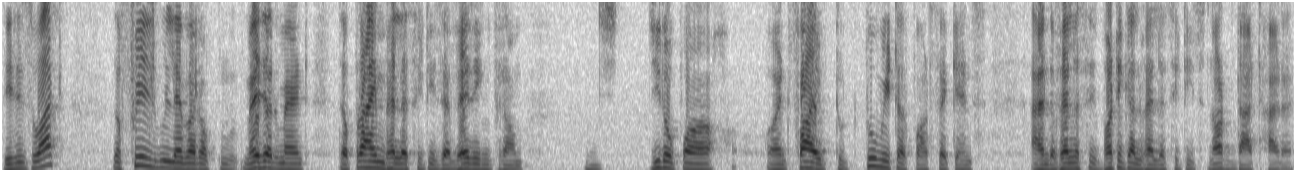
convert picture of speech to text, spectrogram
This is what the field level of measurement, the prime velocities are varying from 0.5 to 2 meter per seconds and the velocity vertical velocity is not that high,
